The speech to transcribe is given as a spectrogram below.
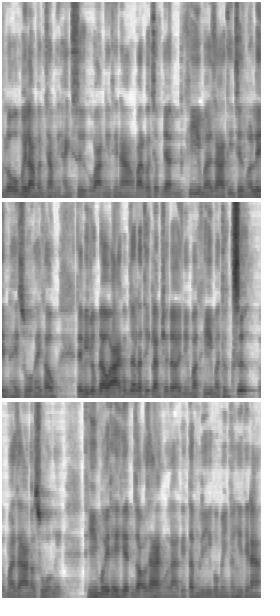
lỗ 15% thì hành xử của bạn như thế nào? Bạn có chấp nhận khi mà giá thị trường nó lên hay xuống hay không? Tại vì lúc đầu ai cũng rất là thích làm trader nhưng mà khi mà thực sự mà giá nó xuống ấy, thì mới thể hiện rõ ràng là cái tâm lý của mình nó như thế nào.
